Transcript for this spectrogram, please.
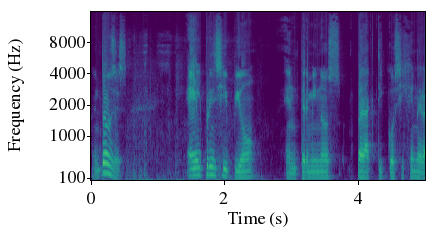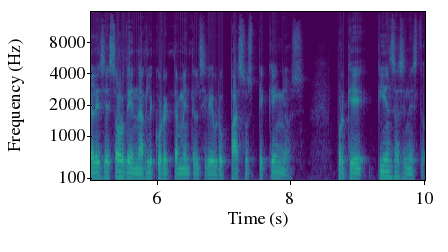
Entonces, el principio, en términos prácticos y generales, es ordenarle correctamente al cerebro pasos pequeños. Porque piensas en esto,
